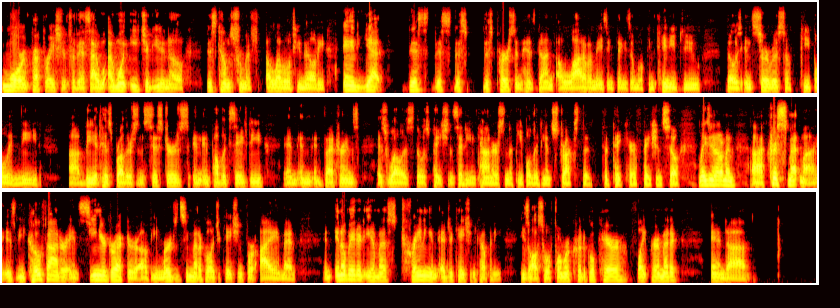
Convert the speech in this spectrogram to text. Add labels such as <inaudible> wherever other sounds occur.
more in preparation for this, I, I, want each of you to know this comes from a, a level of humility. And yet, this this this this person has done a lot of amazing things and will continue to do those in service of people in need uh, be it his brothers and sisters in, in public safety and, and, and, veterans, as well as those patients that he encounters and the people that he instructs to, to take care of patients. So, ladies and gentlemen, uh, Chris Smetana is the co founder and senior director of emergency medical education for IAMED, an innovative EMS training and education company. He's also a former critical care flight paramedic and, uh,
